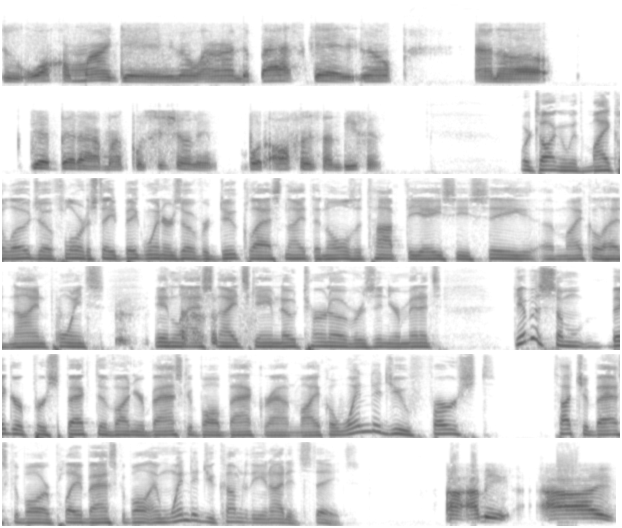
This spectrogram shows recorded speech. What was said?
to work on my game. You know, around the basket. You know, and uh, get better at my positioning, both offense and defense. We're talking with Michael Ojo, Florida State big winners over Duke last night. The Noles atop the ACC. Uh, Michael had nine points in last night's game, no turnovers in your minutes. Give us some bigger perspective on your basketball background, Michael. When did you first touch a basketball or play basketball, and when did you come to the United States? Uh, I mean, I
